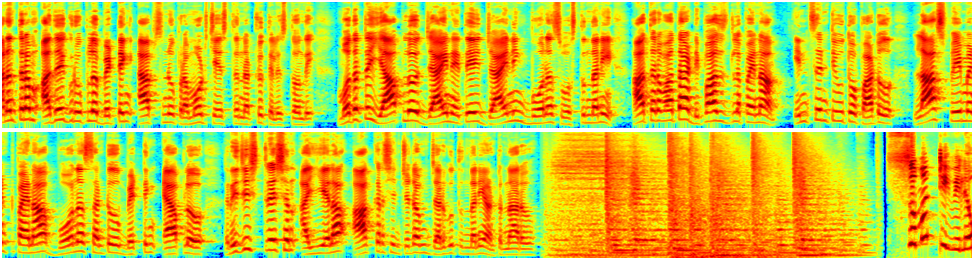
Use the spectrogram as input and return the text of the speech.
అనంతరం అదే గ్రూప్లో బెట్టింగ్ యాప్స్ను ప్రమోట్ చేస్తున్నట్లు తెలుస్తుంది. మొదట యాప్లో జాయిన్ అయితే జాయినింగ్ బోనస్ వస్తుందని ఆ తర్వాత డిపాజిట్ల పైన ఇన్సెంటివ్తో పాటు లాస్ట్ పేమెంట్ పైన బోనస్ అంటూ బెట్టింగ్ యాప్లో రిజిస్ట్రేషన్ అయ్యేలా ఆకర్షించడం జరుగుతుందని అంటున్నారు. సుమన్ టీవీలో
